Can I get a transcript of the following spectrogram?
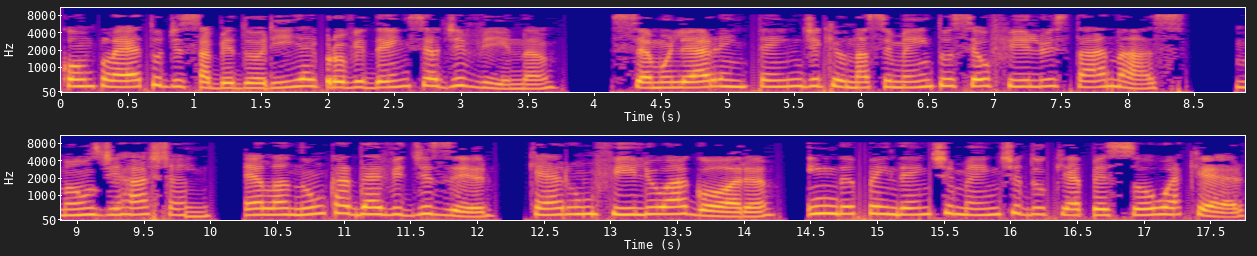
completo de sabedoria e providência divina. Se a mulher entende que o nascimento seu filho está nas mãos de Hashem, ela nunca deve dizer: Quero um filho agora, independentemente do que a pessoa quer.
